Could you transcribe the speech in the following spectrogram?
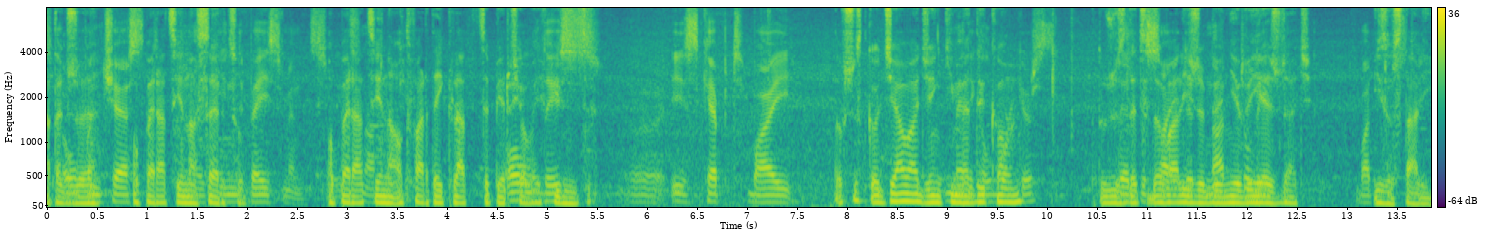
A także operacje na sercu, Operacje na otwartej klatce piersiowej w piwnicy. uh, To wszystko działa dzięki medykom, którzy zdecydowali, żeby nie wyjeżdżać i zostali.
